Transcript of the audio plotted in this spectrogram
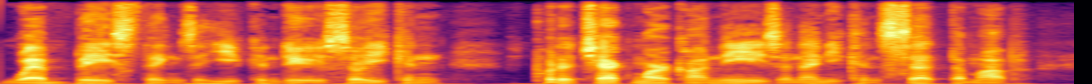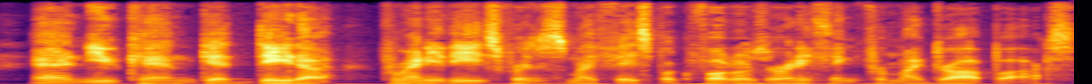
web-based things that you can do. So you can put a check mark on these and then you can set them up and you can get data from any of these, for instance my Facebook photos or anything from my Dropbox.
